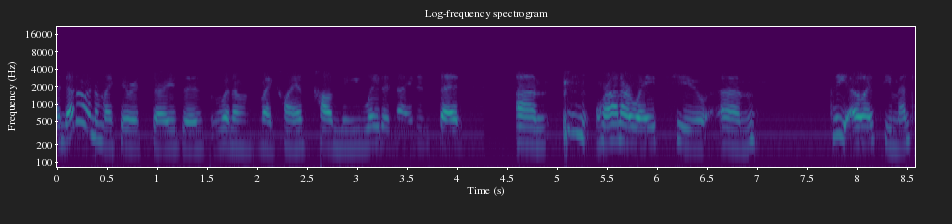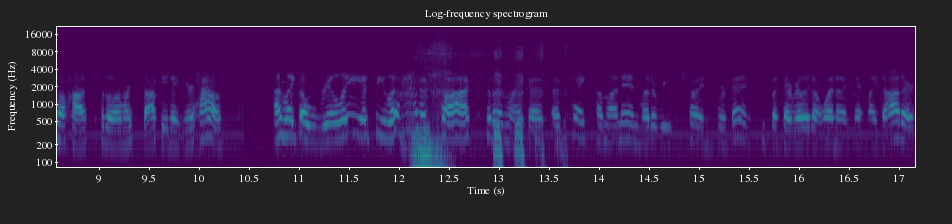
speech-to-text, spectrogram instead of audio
another one of my favorite stories is one of my clients called me late at night and said, um, "We're on our way to um, the OSU Mental Hospital, and we're stopping at your house." I'm like, "Oh, really? It's 11 o'clock." But I'm like, "Uh, "Okay, come on in. What are we trying to prevent?" She's like, "I really don't want to admit my daughter."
